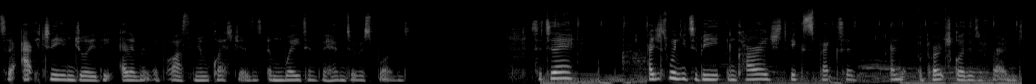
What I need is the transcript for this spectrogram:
to actually enjoy the element of asking Him questions and waiting for Him to respond. So today, I just want you to be encouraged, expectant, and approach God as a friend.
